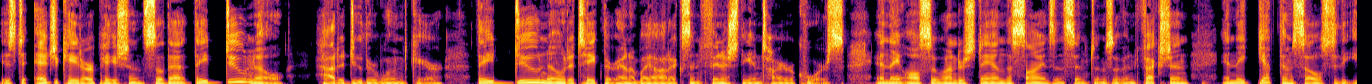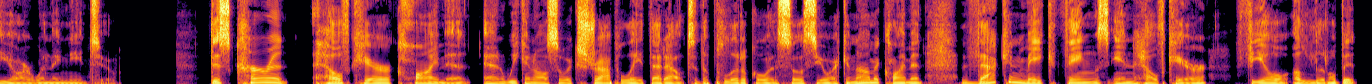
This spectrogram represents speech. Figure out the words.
is to educate our patients so that they do know how to do their wound care. They do know to take their antibiotics and finish the entire course. And they also understand the signs and symptoms of infection and they get themselves to the ER when they need to. This current healthcare climate, and we can also extrapolate that out to the political and socioeconomic climate, that can make things in healthcare feel a little bit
